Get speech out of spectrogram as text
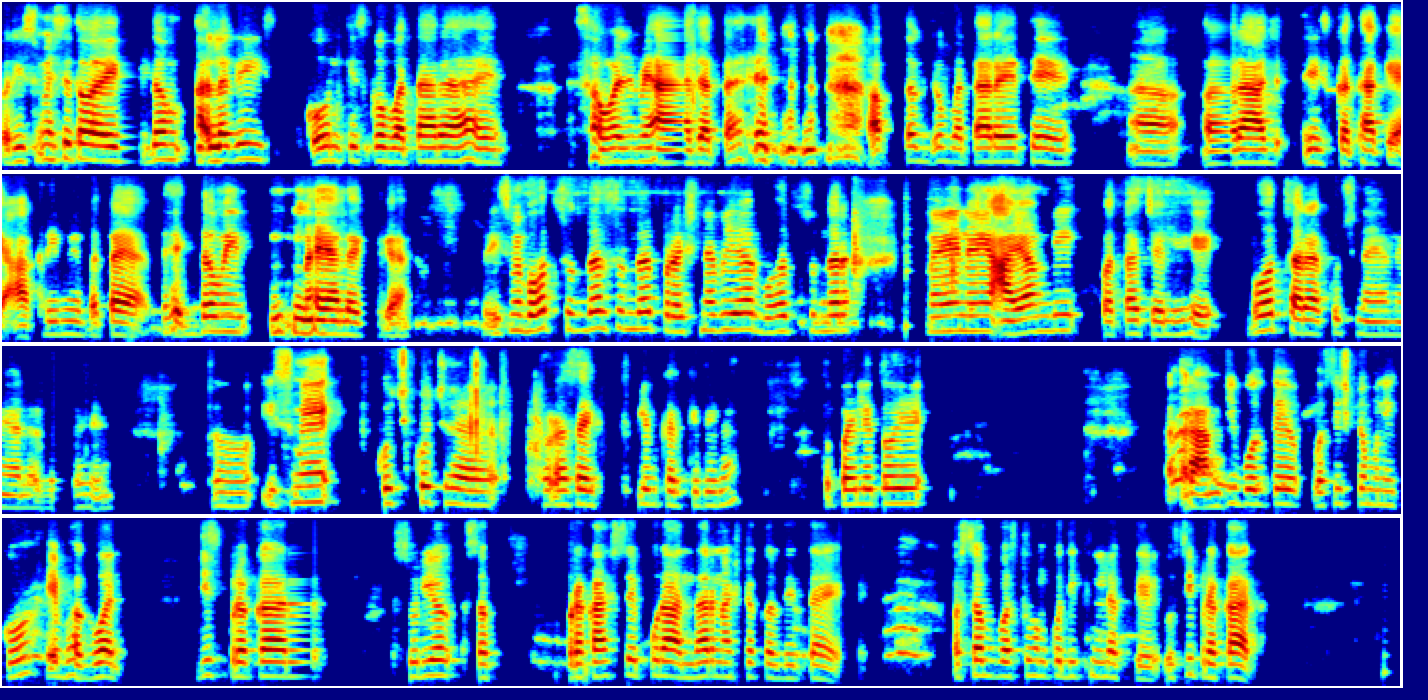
पर इसमें से तो एकदम अलग ही कौन किसको बता रहा है समझ में आ जाता है। अब तक जो बता रहे थे आज इस कथा के आखिरी में बताया तो एकदम ही नया लगा। तो इसमें बहुत सुंदर सुंदर प्रश्न भी है और बहुत सुंदर नए नए आयाम भी पता चले है। बहुत सारा कुछ नया नया लग रहा है। तो इसमें कुछ कुछ थोड़ा सा एक्सप्लेन करके देना। तो पहले तो ये राम जी बोलते वशिष्ठ मुनि को, हे भगवान, जिस प्रकार सूर्य सब प्रकाश से पूरा अंधार नष्ट कर देता है और सब वस्तु हमको दिखने लगते है। उसी प्रकार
